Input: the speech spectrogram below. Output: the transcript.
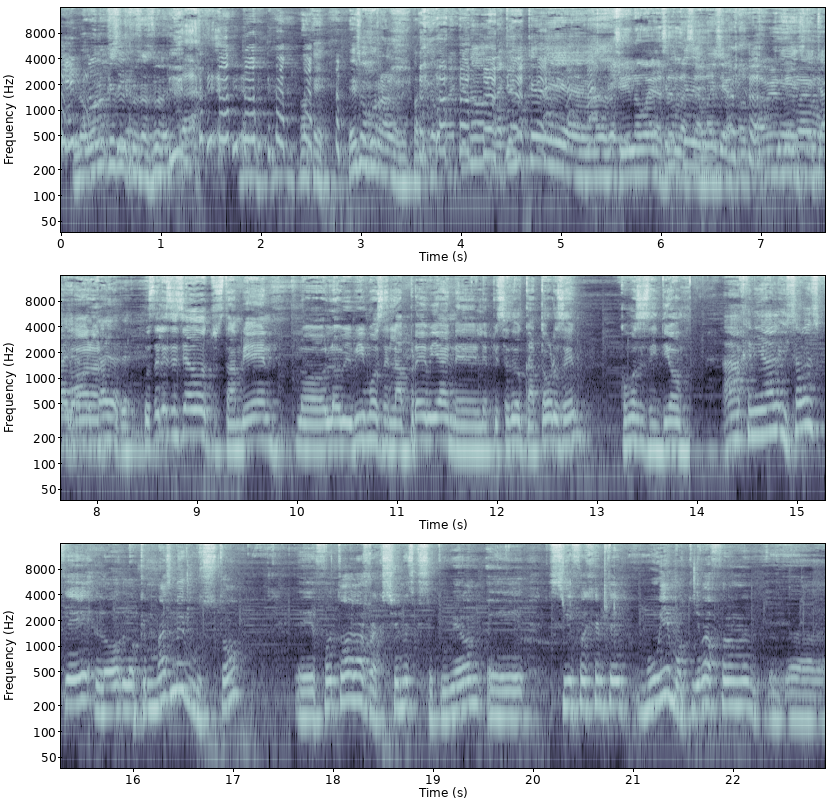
bien. Lo ¿no? bueno que es el Cruz Azul. ¿eh? ok, eso bórralo, para que, para que no, para que no quede. eh, Sí, no voy a para que hacer la quede otra vez de Sí, nuevo. cállate, No, no. cállate. Usted, licenciado, pues también lo, lo vivimos en la previa, en el episodio 14. ¿Cómo se sintió? Ah, genial. Y sabes que lo, lo que más me gustó eh, fue todas las reacciones que se tuvieron. Eh, sí, fue gente muy emotiva, fueron eh,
